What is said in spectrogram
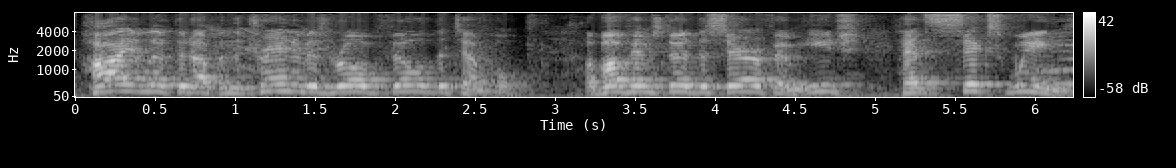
high and lifted up, and the train of his robe filled the temple. Above him stood the seraphim. Each had six wings.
